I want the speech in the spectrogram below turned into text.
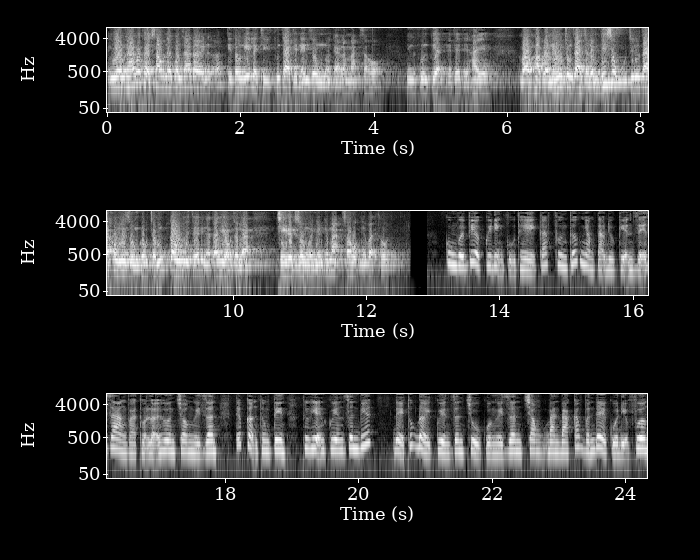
Nhiều cái có thể sau này còn ra đời nữa thì tôi nghĩ là chỉ chúng ta chỉ nên dùng ở cái là mạng xã hội những phương tiện như thế thì hay và hoặc là nếu chúng ta chỉ lấy ví dụ chứ chúng ta không nên dùng câu chấm câu như thế thì người ta hiểu rằng là chỉ được dùng ở những cái mạng xã hội như vậy thôi. Cùng với việc quy định cụ thể các phương thức nhằm tạo điều kiện dễ dàng và thuận lợi hơn cho người dân tiếp cận thông tin, thực hiện quyền dân biết để thúc đẩy quyền dân chủ của người dân trong bàn bạc các vấn đề của địa phương,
